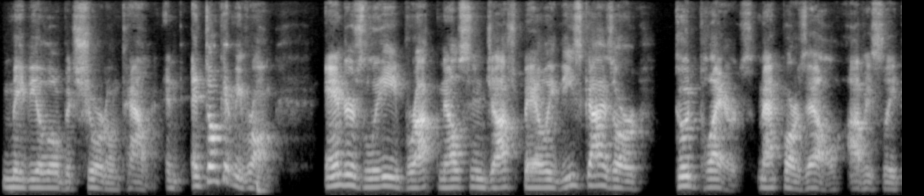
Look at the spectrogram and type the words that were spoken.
maybe a little bit short on talent. And and don't get me wrong, Anders Lee, Brock Nelson, Josh Bailey, these guys are good players. Matt Barzal, obviously,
